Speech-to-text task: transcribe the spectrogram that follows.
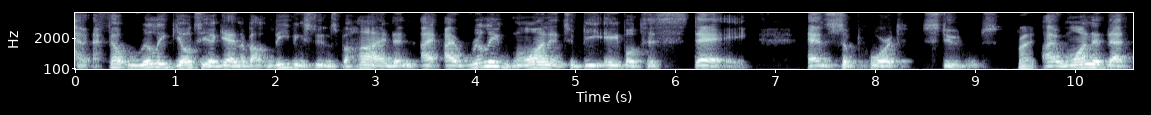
I, I, felt really guilty again about leaving students behind. And I, I really wanted to be able to stay and support students. Right. I wanted that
